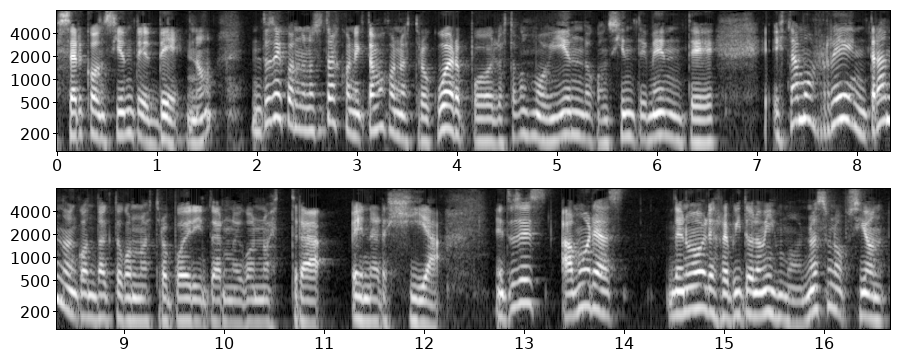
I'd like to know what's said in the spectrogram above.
ser consciente de, ¿no? Entonces cuando nosotras conectamos con nuestro cuerpo, lo estamos moviendo conscientemente, estamos reentrando en contacto con nuestro poder interno y con nuestra energía. Entonces, amoras, de nuevo les repito lo mismo, no es una opción.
